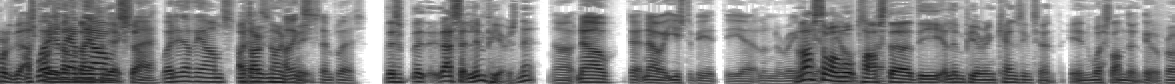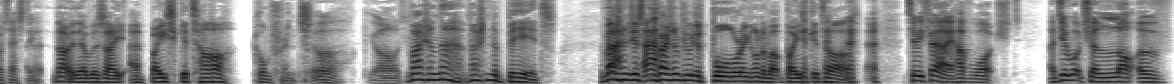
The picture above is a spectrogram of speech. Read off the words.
Probably that's Where probably do they have another the name for the arms Excel. fair? Where do they have the arms? I don't know, I think Pete. it's the same place. There's that's at Olympia, isn't it? No, no, d- no. It used to be at the uh, London Arena. Last the- time I the walked arms past fair. uh, the Olympia in Kensington in West London, people were protesting. no, there was a, a bass guitar conference. oh God. Imagine that. Imagine the beards. Imagine just imagine people just boring on about bass guitars. to be fair, I have watched. I do watch a lot of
